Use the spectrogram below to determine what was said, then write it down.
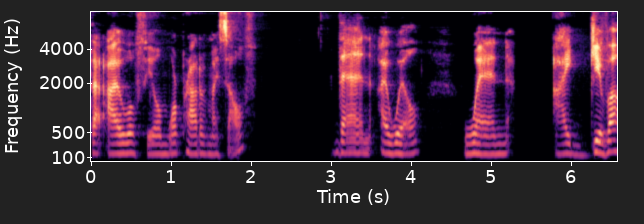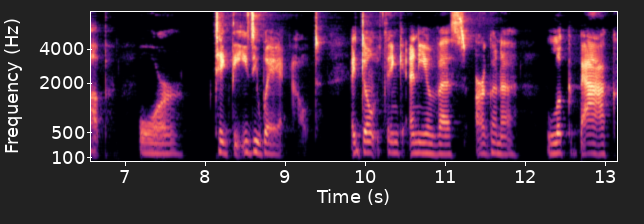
that I will feel more proud of myself than I will when I give up or take the easy way out. I don't think any of us are going to look back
